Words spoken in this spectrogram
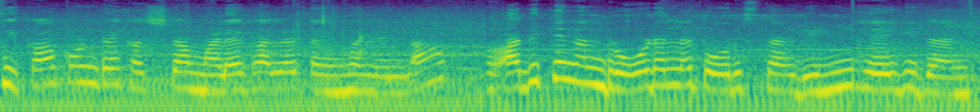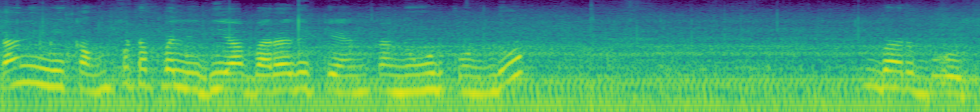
ಸಿಕ್ಕಾಕೊಂಡ್ರೆ ಕಷ್ಟ, ಮಳೆಗಾಲ ಟೈಮಲ್ಲೆಲ್ಲ ಅದಕ್ಕೆ ನಾನು ರೋಡೆಲ್ಲ ತೋರಿಸ್ತಾ ಇದ್ದೀನಿ. ಹೇಗಿದೆ ಅಂತ, ನಿಮಗೆ ಕಂಫರ್ಟಬಲ್ ಇದೆಯಾ ಬರೋದಕ್ಕೆ ಅಂತ ನೋಡಿಕೊಂಡು ಬರ್ಬೋದು.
